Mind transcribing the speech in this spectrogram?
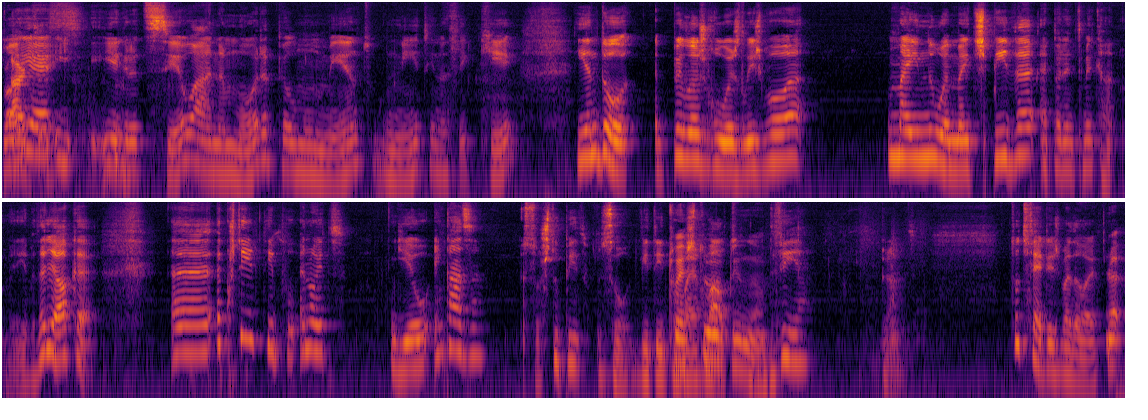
Olha, e, Artist. e agradeceu à Namora pelo momento bonito e não sei o quê. E andou pelas ruas de Lisboa, meio nua, meio despida, aparentemente a Maria Badalhoca, ah, a curtir, tipo, à noite. E eu em casa. Eu sou estúpido. Sou. Devia ter ido para o bairro alto. Devia. Pronto. Estou de férias, by the way. Ah,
